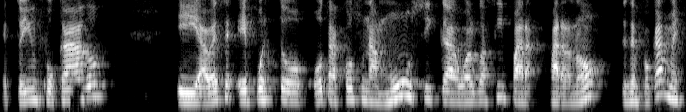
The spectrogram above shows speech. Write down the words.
Estoy enfocado y a veces he puesto otra cosa, una música o algo así para, para no desenfocarme,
